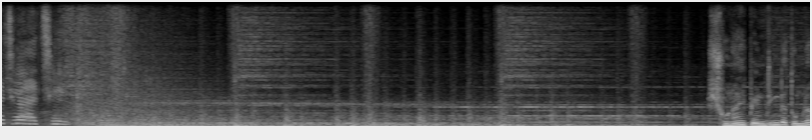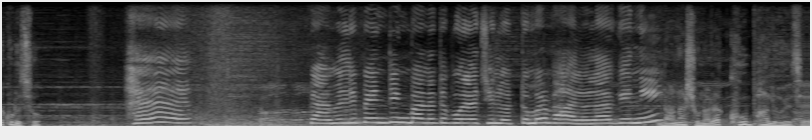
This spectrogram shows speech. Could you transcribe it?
কাছে আছে। সোনাই পেন্টিংটা তোমরা করেছ? হ্যাঁ। ফ্যামিলি পেন্টিং বানাতে বলেছিল তোমার ভালো লাগেনি? না না সোনারা খুব ভালো হয়েছে।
